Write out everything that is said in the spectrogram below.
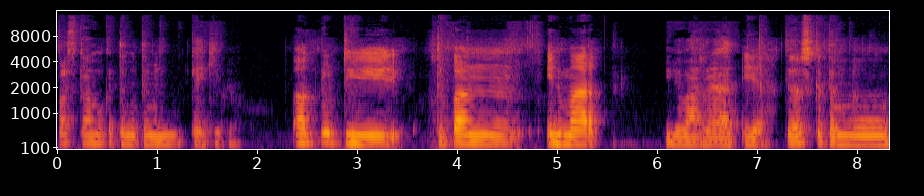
Pas kamu ketemu temen kayak gitu. Waktu di depan Indomaret. Ini Maret. Iya, Terus ketemu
